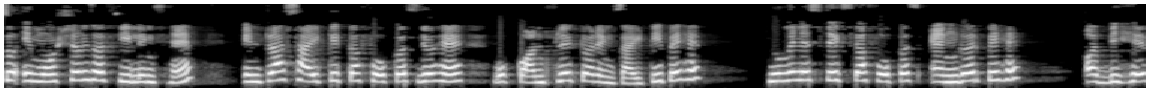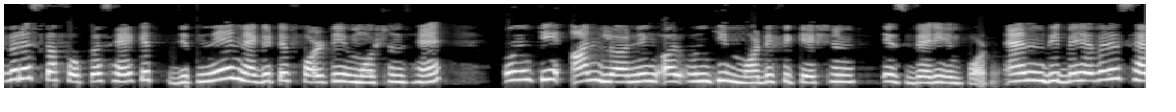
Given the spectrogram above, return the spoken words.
so emotions اور فیلنگس ہیں انٹراسائک کا فوکس جو ہے وہ کانفلکٹ اور اینگزائٹی پہ ہے ہیومنسٹکس کا فوکس اینگر پہ ہے اور کا فوکس ہے کہ جتنے نیگیٹو فالٹی ایموشن ہیں ان کی ان لرننگ اور ان کی modification is very important and they have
